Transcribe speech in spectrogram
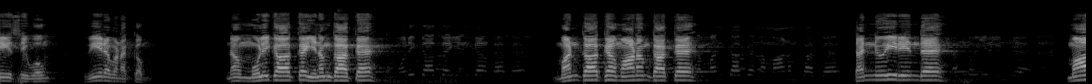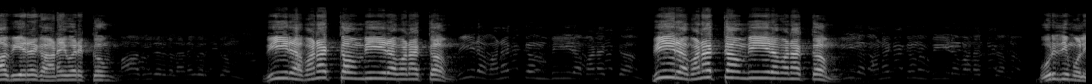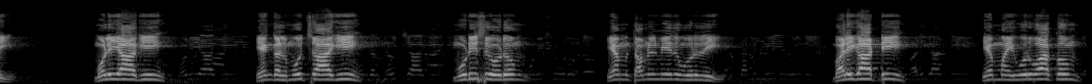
நிறைவு செய்வோம். வீர வணக்கம். நம் மொழி காக்க இனம் காக்க மண் காக்க மானம் காக்க தன்னுயிர் இந்த மாவீரர்கள் அனைவருக்கும் வீர வணக்கம் வீர வணக்கம். வீர வணக்கம் வீர வணக்கம். உறுதிமொழி. மொழியாகி எங்கள் மூச்சாகி முடிசூடும் எம் தமிழ் மீது உறுதி. வழிகாட்டி எம்மை உருவாக்கும்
